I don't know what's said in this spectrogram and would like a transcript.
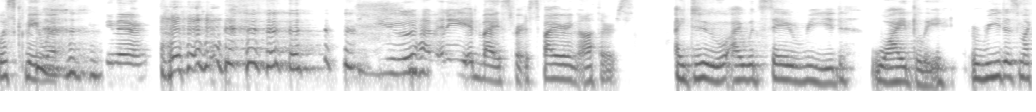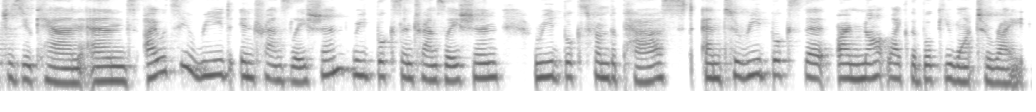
Whisk me away. Be there. Do you have any advice for aspiring authors? I do. I would say read widely, read as much as you can. And I would say read in translation, read books in translation, read books from the past, and to read books that are not like the book you want to write.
